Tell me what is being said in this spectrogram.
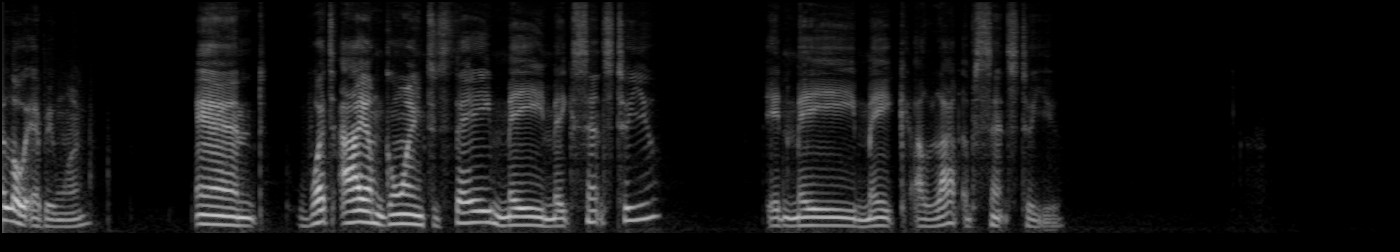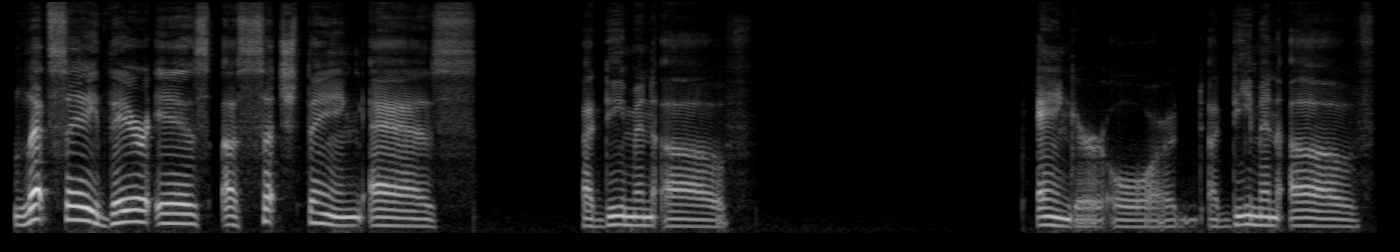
Hello, everyone. And what I am going to say may make sense to you. It may make a lot of sense to you. Let's say there is a such thing as a demon of anger or a demon of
